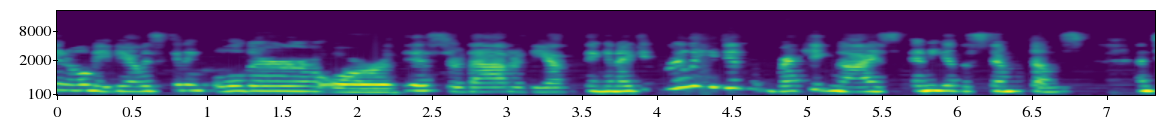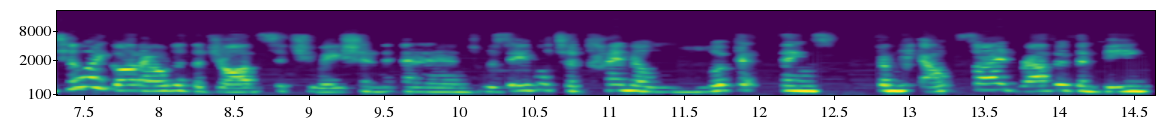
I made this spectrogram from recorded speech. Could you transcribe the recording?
you know, maybe I was getting older or this or that or the other thing, and I really didn't recognize any of the symptoms until I got out of the job situation and was able to kind of look at things from the outside rather than being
